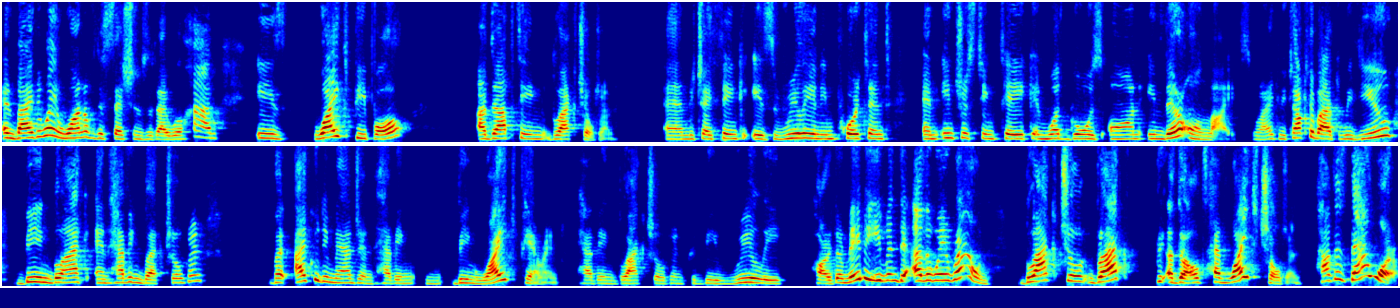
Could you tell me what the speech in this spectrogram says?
And by the way, one of the sessions that I will have is white people adopting black children, and which I think is really an important an interesting take and what goes on in their own lives, right? We talked about with you being black and having black children, but I could imagine having being white parent having black children could be really hard, or maybe even the other way around. Black children, black adults have white children. How does that work?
